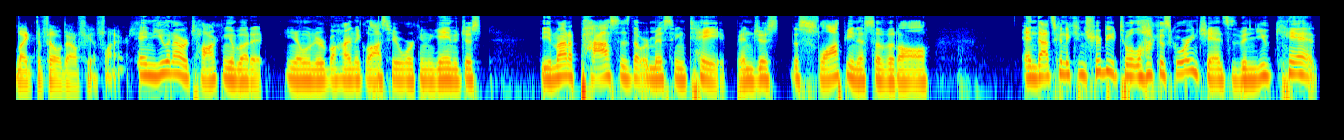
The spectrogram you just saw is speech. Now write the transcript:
like the Philadelphia Flyers. and you and I were talking about it. You know, when we were behind the glass here working the game, it just the amount of passes that were missing tape and just the sloppiness of it all. And that's going to contribute to a lack of scoring chances when you can't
